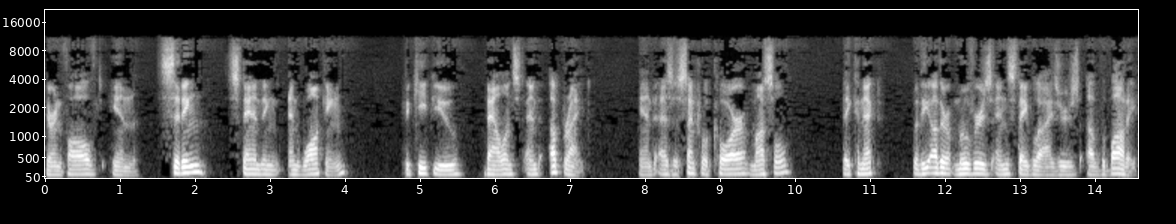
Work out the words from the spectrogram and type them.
They're involved in sitting, standing, and walking to keep you balanced and upright. And as a central core muscle, they connect with the other movers and stabilizers of the body.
